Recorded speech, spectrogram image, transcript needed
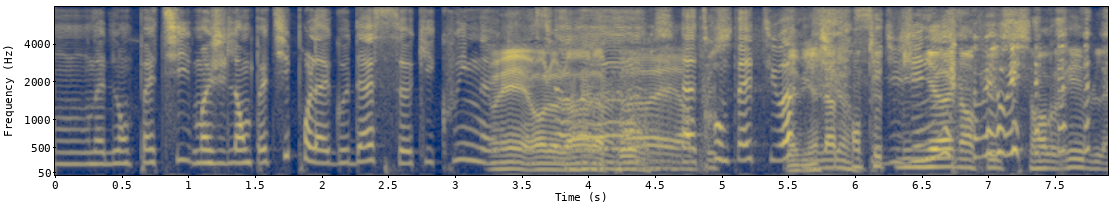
on a de l'empathie. Moi, j'ai de l'empathie pour la godasse euh, qui Queen. euh, Oui, qui oh là là, la euh, la plus, trompette, tu vois. Ils la font toute mignonne en plus, c'est horrible.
